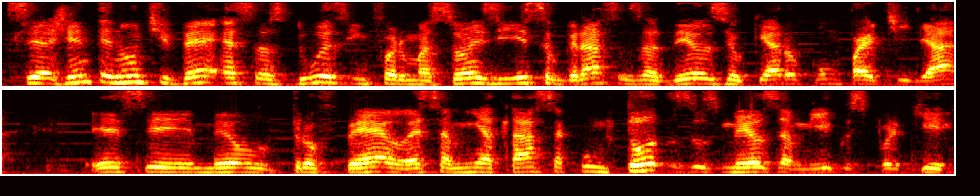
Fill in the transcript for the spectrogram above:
Se a gente não tiver essas duas informações, e isso, graças a Deus, eu quero compartilhar esse meu troféu, essa minha taça com todos os meus amigos, porque,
